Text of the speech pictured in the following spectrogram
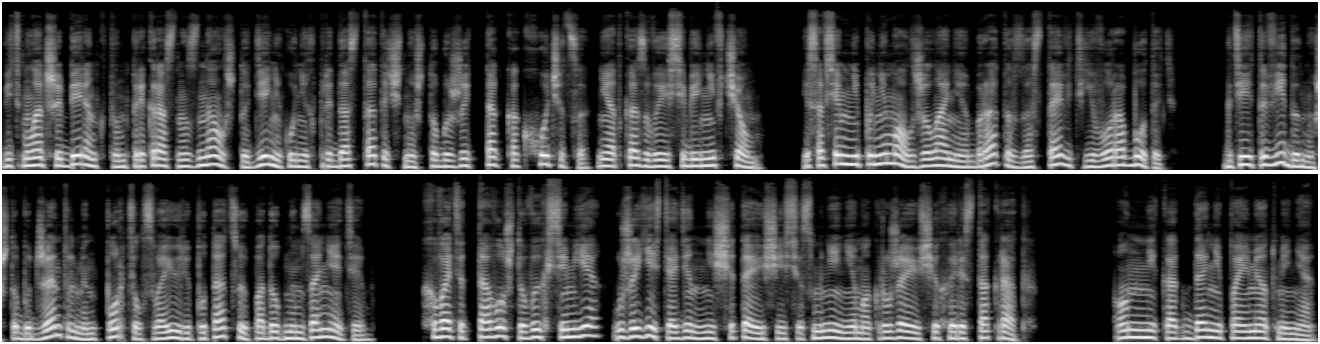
Ведь младший Берингтон прекрасно знал, что денег у них предостаточно, чтобы жить так, как хочется, не отказывая себе ни в чем, и совсем не понимал желания брата заставить его работать. Где это видано, чтобы джентльмен портил свою репутацию подобным занятием? Хватит того, что в их семье уже есть один не считающийся с мнением окружающих аристократ. «Он никогда не поймет меня»,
